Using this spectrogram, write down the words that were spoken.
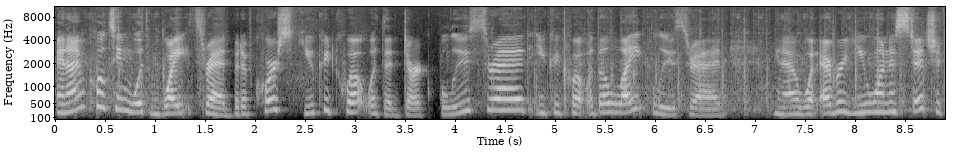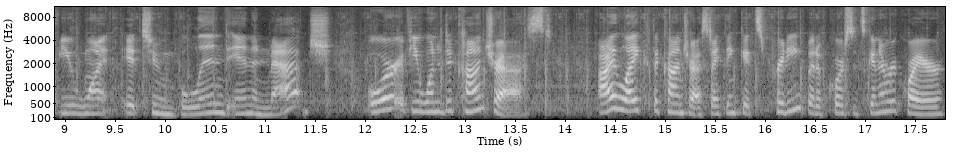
and I'm quilting with white thread, but of course you could quilt with a dark blue thread, you could quilt with a light blue thread, you know, whatever you want to stitch if you want it to blend in and match, or if you wanted to contrast. I like the contrast, I think it's pretty, but of course it's going to require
